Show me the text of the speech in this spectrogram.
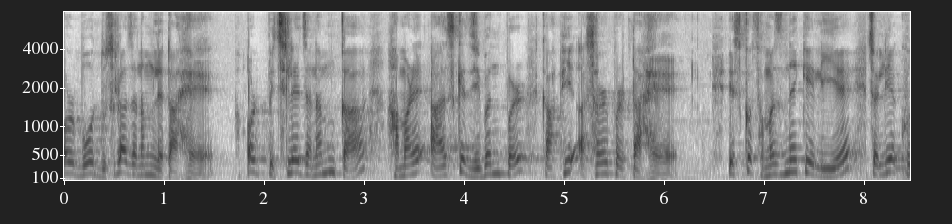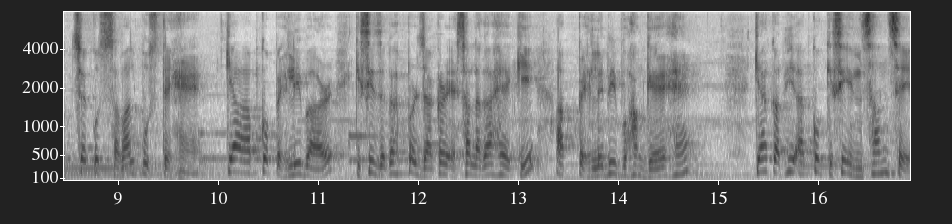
और वो दूसरा जन्म लेता है। और पिछले जन्म का हमारे आज के जीवन पर काफ़ी असर पड़ता है। इसको समझने के लिए चलिए खुद से कुछ सवाल पूछते हैं। क्या आपको पहली बार किसी जगह पर जाकर ऐसा लगा है कि आप पहले भी वहाँ गए हैं? क्या कभी आपको किसी इंसान से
